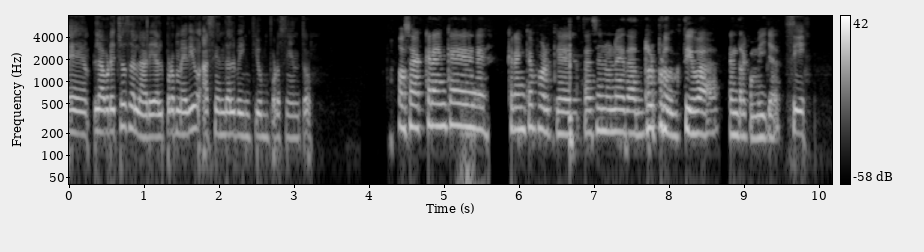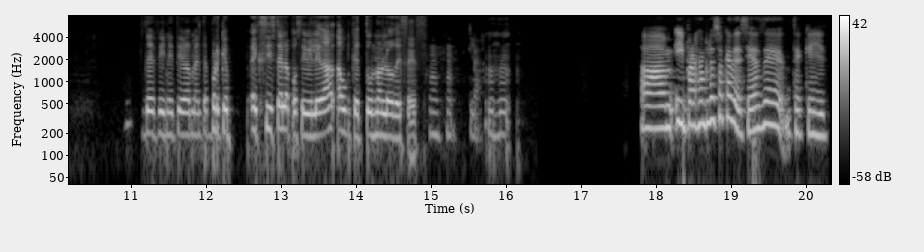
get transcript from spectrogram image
eh, la brecha salarial promedio asciende al 21%. O sea, creen que creen que porque estás en una edad reproductiva, entre comillas. Sí, definitivamente, porque existe la posibilidad, aunque tú no lo desees. Claro. Am, y por ejemplo, eso que decías de, de que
